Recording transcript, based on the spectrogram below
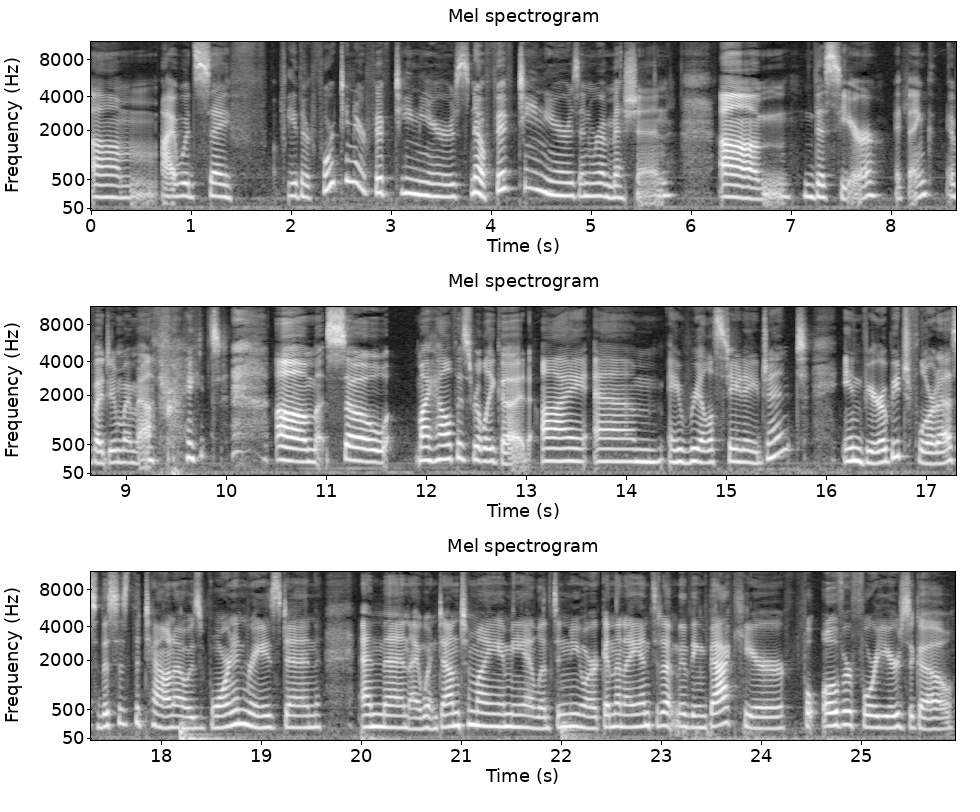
um, I would say, either 14 or 15 years, no, 15 years in remission um, this year, I think, if I do my math right. Um, so my health is really good. I am a real estate agent in Vero Beach, Florida. So, this is the town I was born and raised in. And then I went down to Miami. I lived in New York. And then I ended up moving back here over four years ago.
